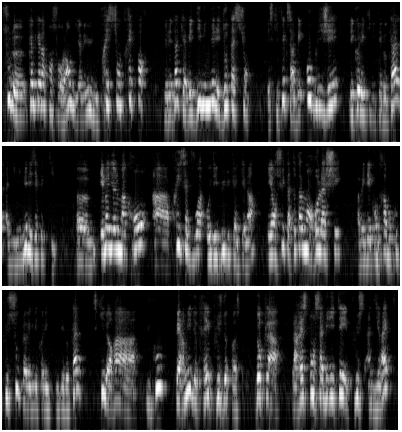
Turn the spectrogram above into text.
Sous le quinquennat François Hollande, il y avait eu une pression très forte de l'État qui avait diminué les dotations. Et ce qui fait que ça avait obligé les collectivités locales à diminuer les effectifs. Euh, Emmanuel Macron a pris cette voie au début du quinquennat et ensuite a totalement relâché avec des contrats beaucoup plus souples avec les collectivités locales, ce qui leur a du coup permis de créer plus de postes. Donc la, la responsabilité est plus indirecte,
